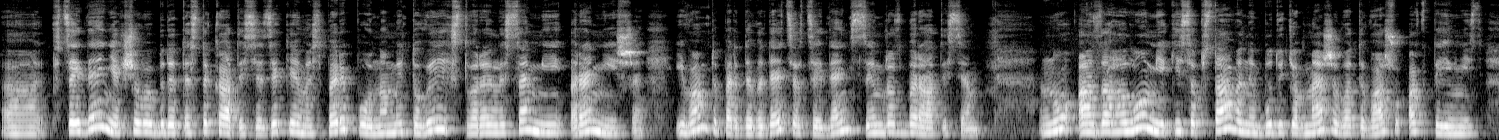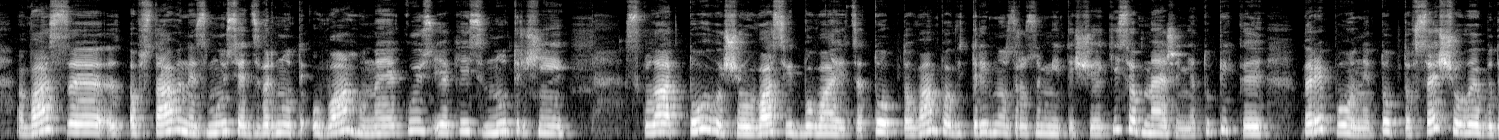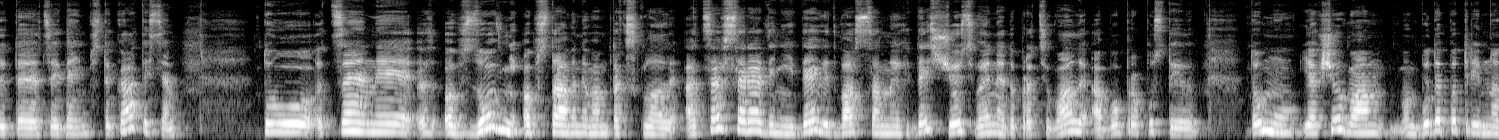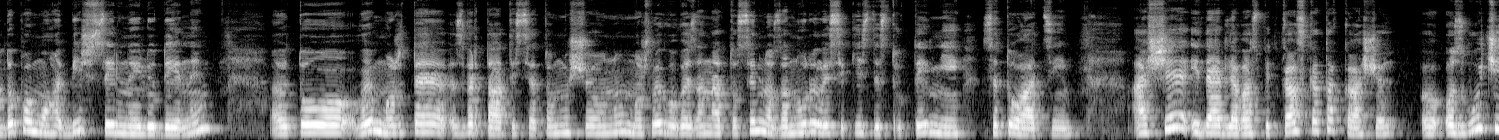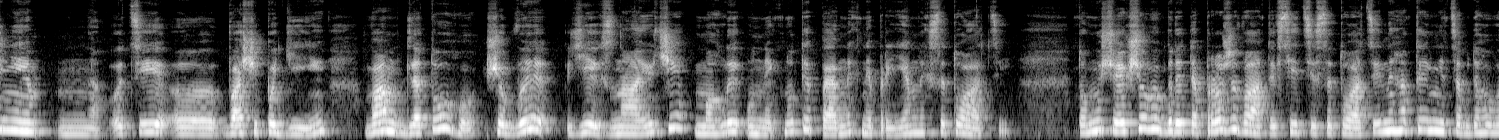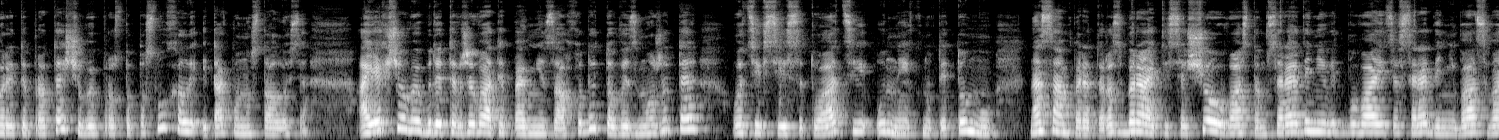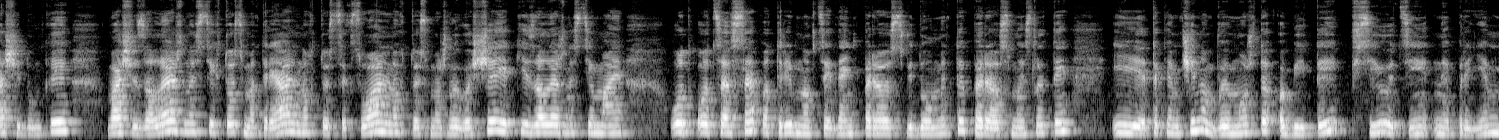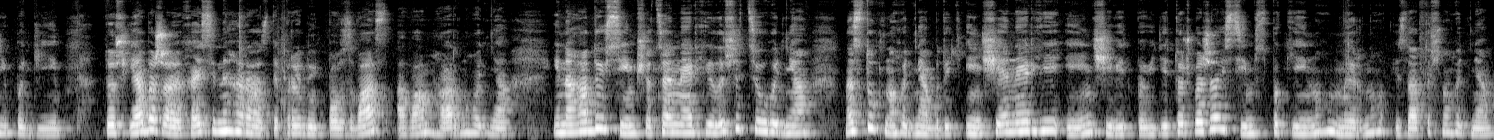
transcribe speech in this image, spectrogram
Е, В цей день, якщо ви будете стикатися з якимись перепонами, то ви їх створили самі раніше, і вам тепер доведеться в цей день з цим розбиратися. Ну, а загалом якісь обставини будуть обмежувати вашу активність. Вас е, обставини змусять звернути увагу на якусь, якийсь внутрішній склад того, що у вас відбувається. Тобто вам потрібно зрозуміти, що якісь обмеження, тупіки, перепони, тобто все, що ви будете цей день стикатися, то це не е, зовні обставини вам так склали, а це всередині йде від вас самих, десь щось ви не допрацювали або пропустили. Тому, якщо вам буде потрібна допомога більш сильної людини, е, то ви можете звертатися, тому що, ну, можливо, ви занадто сильно занурились в якісь деструктивні ситуації. А ще іде для вас підказка така, що е, озвучені м, оці е, ваші події вам для того, щоб ви, їх знаючи, могли уникнути певних неприємних ситуацій. Тому що якщо ви будете проживати всі ці ситуації негативні, це буде говорити про те, що ви просто послухали і так воно сталося. А якщо ви будете вживати певні заходи, то ви зможете оці всі ситуації уникнути. Тому насамперед розбирайтеся, що у вас там всередині відбувається, всередині вас, ваші думки, ваші залежності, хтось матеріально, хтось сексуально, хтось, можливо, ще які залежності має. От оце все потрібно в цей день переосвідомити, переосмислити, і таким чином ви можете обійти всі оці неприємні події. Тож я бажаю, хай сі негаразди пройдуть повз вас, а вам гарного дня. І нагадую всім, що це енергії лише цього дня. Наступного дня будуть інші енергії і інші відповіді. Тож бажаю всім спокійного, мирного і затишного дня.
